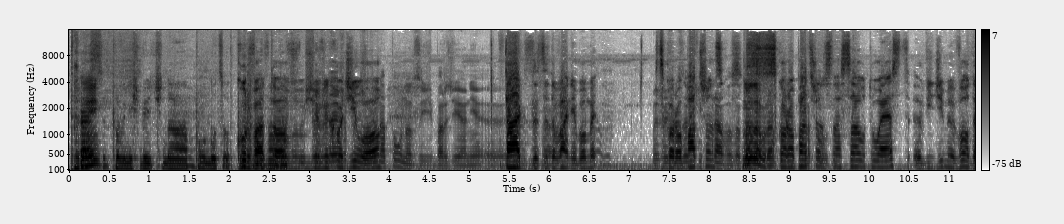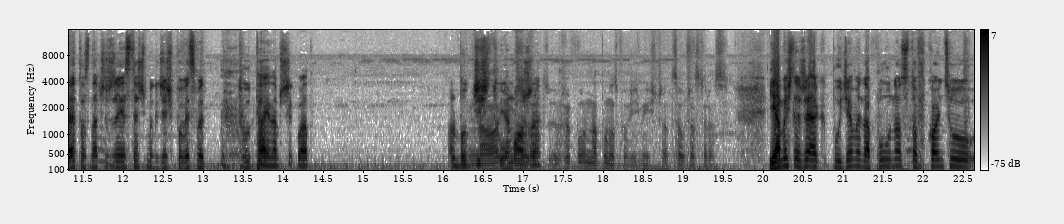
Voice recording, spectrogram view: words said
Teraz Okej. powinniśmy być na północ od Kurwa, to by wychodziło... na północ iść bardziej, a nie... e, Tak, zdecydowanie, bo my my skoro patrząc, No skoro patrząc na Southwest widzimy wodę, to znaczy, że jesteśmy gdzieś powiedzmy tutaj na przykład. Albo gdzieś no, tu ja może. Myślę, że, że na północ powinniśmy iść cza- cały czas teraz. Ja myślę, że jak pójdziemy na północ, to w końcu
